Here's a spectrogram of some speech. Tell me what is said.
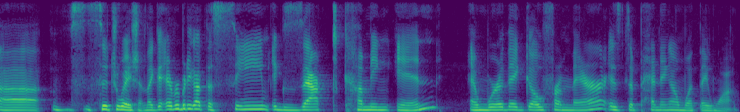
uh, situation. Like everybody got the same exact coming in, and where they go from there is depending on what they want.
